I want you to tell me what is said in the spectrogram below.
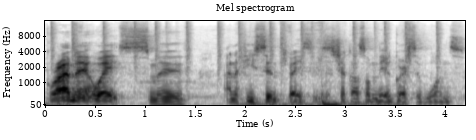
grime 808s, smooth, and a few synth basses. Let's check out some of the aggressive ones.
